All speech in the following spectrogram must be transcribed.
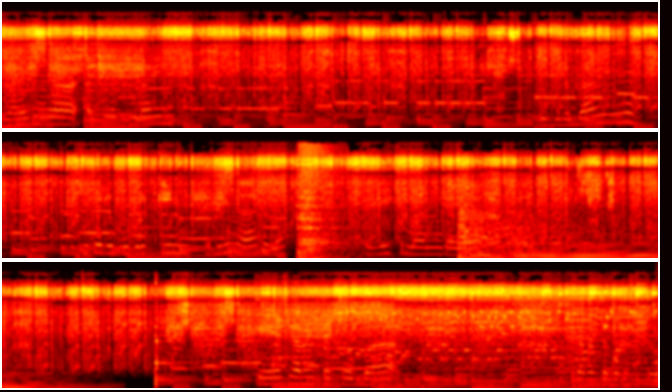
Nah ini Aku lagi main banget. Di situ ada Burger King Tadinya nggak ada loh. Jadi cuman kayak Oke sekarang kita coba. Kita akan coba ke situ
